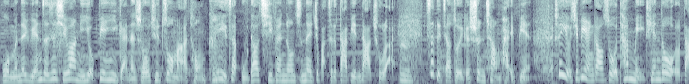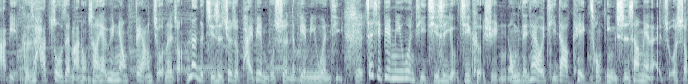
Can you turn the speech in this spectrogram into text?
我们的原则是希望你有便意感的时候去坐马桶，可以在五到七分钟之内就把这个大便大出来。嗯，这个叫做一个顺畅排便。所以有些病人告诉我，他每天都有大便，可是他坐在马桶上要酝酿非常久那种，那个其实就是排便不顺的便秘问题。是这些便秘问题其实。是有迹可循，我们等一下也会提到，可以从饮食上面来着手。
